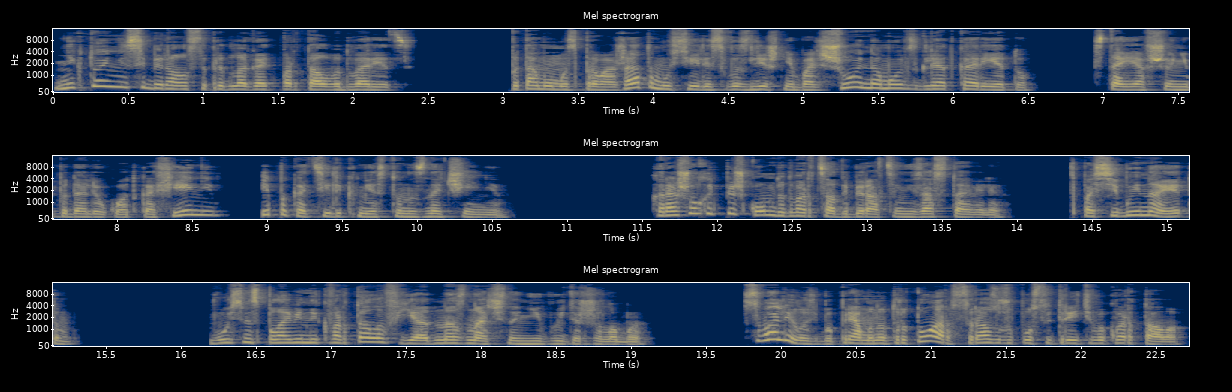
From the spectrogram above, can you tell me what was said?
никто и не собирался предлагать портал во дворец. Потому мы с провожатым уселись в излишне большую, на мой взгляд, карету, стоявшую неподалеку от кофейни, и покатили к месту назначения. Хорошо, хоть пешком до дворца добираться не заставили. Спасибо и на этом. Восемь с половиной кварталов я однозначно не выдержала бы. Свалилась бы прямо на тротуар сразу же после третьего квартала.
